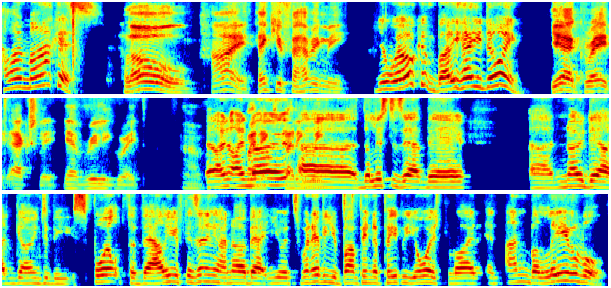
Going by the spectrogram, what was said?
Hello, Markus. Hello. Hi. Thank you for having me. You're welcome, buddy. How are you doing? Yeah, great. Actually, yeah, really great. Uh, I, I know uh, the listeners out there, uh, no doubt, going to be spoilt for value. If there's anything I know about you, it's whenever you bump into people, you always provide an unbelievable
